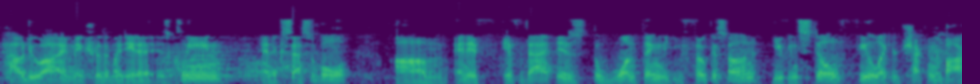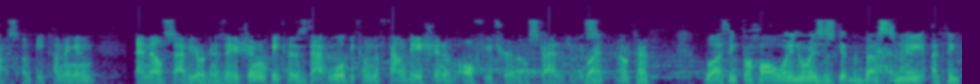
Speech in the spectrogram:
how do I make sure that my data is clean and accessible. Um, and if, if that is the one thing that you focus on, you can still feel like you're checking the box of becoming an ML savvy organization because that will become the foundation of all future ML strategies. Right. Okay. Well, I think the hallway noise is getting the best of me. I think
